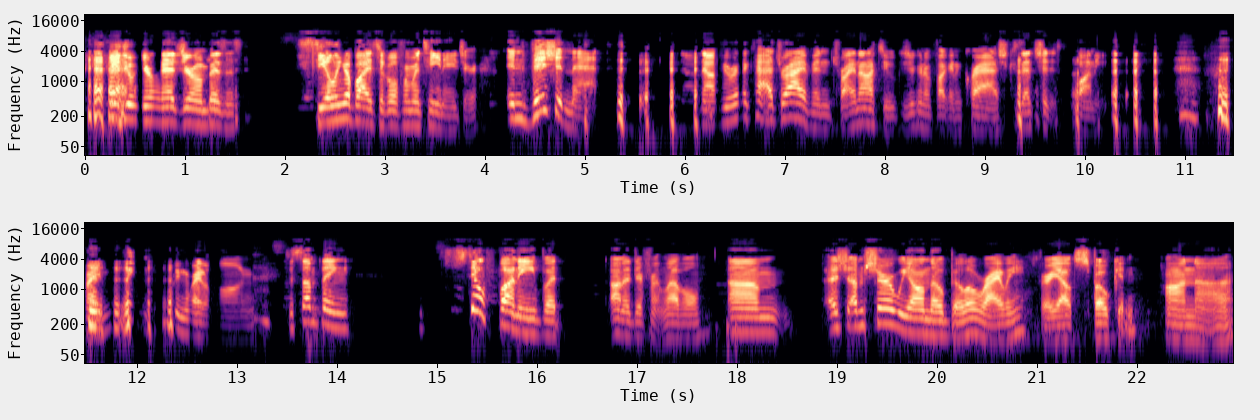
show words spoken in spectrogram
you do your own, your own business. Stealing a bicycle from a teenager. Envision that. now, if you're in a car driving, try not to, because you're gonna fucking crash, because that shit is funny. Right, moving, moving right along to something still funny, but on a different level. Um, I'm sure we all know Bill O'Reilly, very outspoken on uh,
